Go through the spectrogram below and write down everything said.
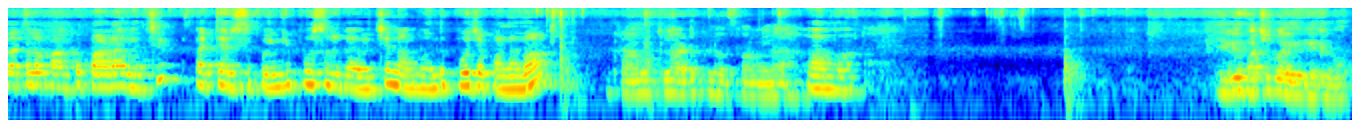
வெத்தலை பாக்கு பாடாக வச்சு பச்சரிசி பொங்கி பூசணிக்காய் வச்சு நம்ம வந்து பூஜை பண்ணணும். கிராமத்தில் அடுப்பில் வைப்பாங்களா? ஆமாம் இது பச்சை பயிர் கேட்கணும்.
